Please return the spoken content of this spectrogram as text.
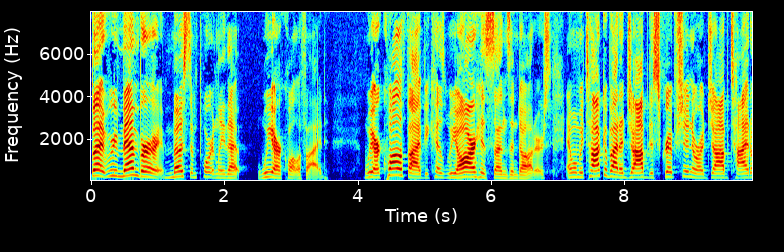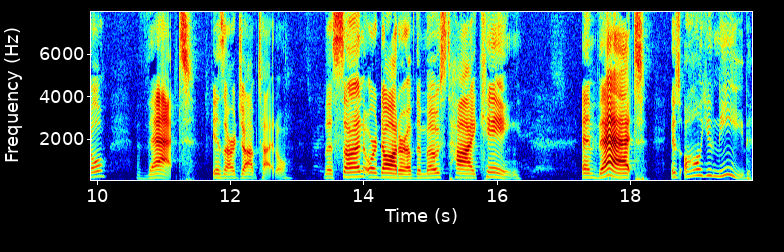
But remember, most importantly, that we are qualified. We are qualified because we are his sons and daughters. And when we talk about a job description or a job title, that is our job title the son or daughter of the Most High King. And that is all you need.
